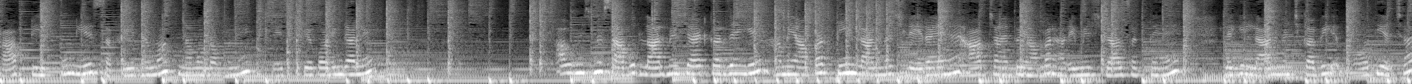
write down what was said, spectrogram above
हाफ़ टी स्पून ये सफ़ेद नमक। नमक अपने टेस्ट के अकॉर्डिंग डालें। अब हम इसमें साबुत लाल मिर्च ऐड कर देंगे। हम यहाँ पर तीन लाल मिर्च ले रहे हैं। आप चाहें तो यहाँ पर हरी मिर्च डाल सकते हैं। लेकिन लाल मिर्च का भी बहुत ही अच्छा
